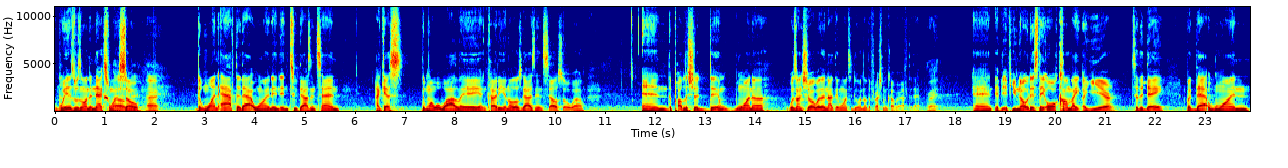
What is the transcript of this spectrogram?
No? Wiz was on the next one. Oh, okay. So all right. The one after that one in, in 2010, I guess the one with Wale and Cudi and all those guys didn't sell so well. And the publisher didn't want to, was unsure whether or not they wanted to do another freshman cover after that. Right. And if, if you notice, they all come like a year to the day, but that one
